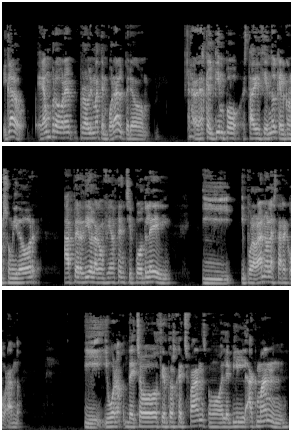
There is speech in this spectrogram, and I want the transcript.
y claro, era un problema temporal, pero la verdad es que el tiempo está diciendo que el consumidor ha perdido la confianza en Chipotle y, por ahora no la está recobrando. Y, bueno, de hecho, ciertos hedge funds como el de Bill Ackman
